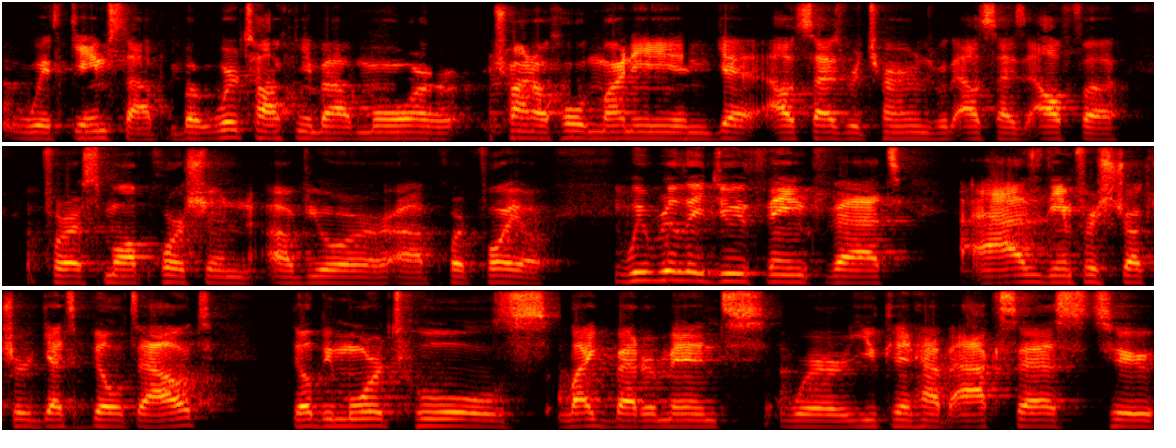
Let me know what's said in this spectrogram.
with GameStop. But we're talking about more trying to hold money and get outsized returns with outsized alpha for a small portion of your uh, portfolio. We really do think that as the infrastructure gets built out, There'll be more tools like Betterment where you can have access to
